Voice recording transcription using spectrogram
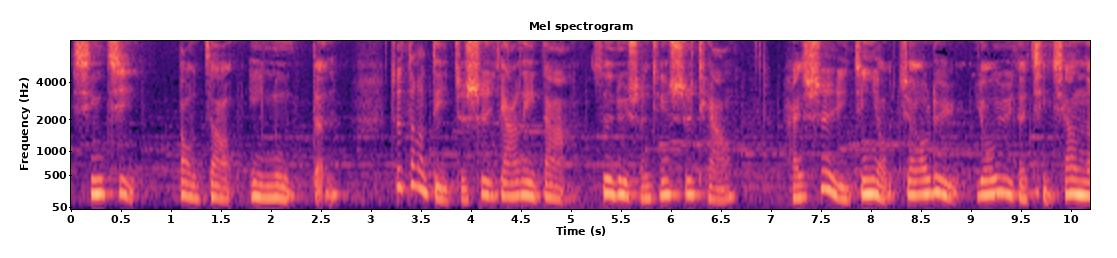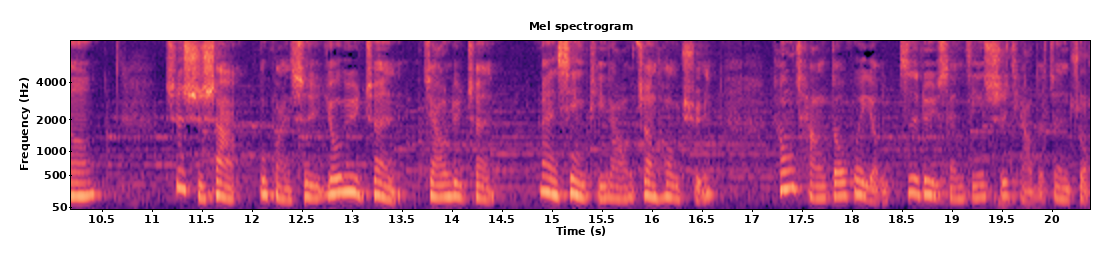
心悸、暴躁易怒等。这到底只是压力大、自律神经失调，还是已经有焦虑、忧郁的倾向呢？事实上，不管是忧郁症、焦虑症、慢性疲劳症候群，通常都会有自律神经失调的症状，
